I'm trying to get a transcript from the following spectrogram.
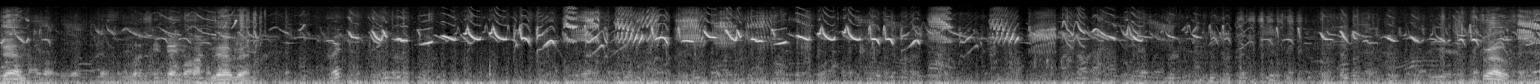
10. 11. 12.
